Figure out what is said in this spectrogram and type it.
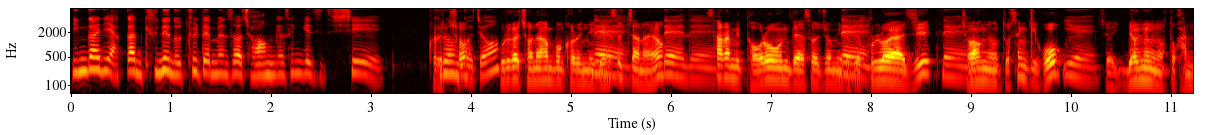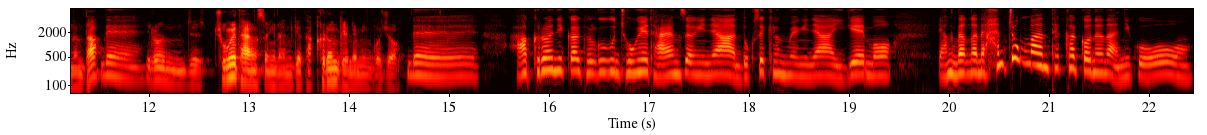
인간이 약간 균에 노출되면서 저항력 생기듯이 그렇죠? 그런 거죠. 우리가 전에 한번 그런 얘기 네. 했었잖아요. 네, 네. 사람이 더러운 데서 좀 이렇게 네. 굴러야지 네. 저항력도 생기고 예. 면역력도 갖는다. 네. 이런 이제 종의 다양성이라는 게 다 그런 개념인 거죠. 네. 아, 그러니까 결국은 종의 다양성이냐, 녹색혁명이냐, 이게 뭐 양당 간에 한쪽만 택할 거는 아니고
